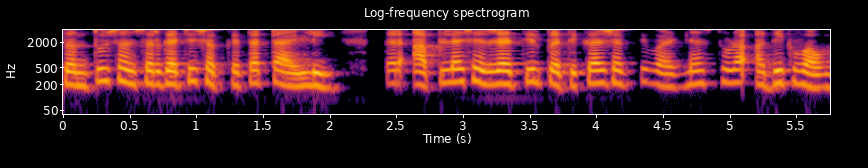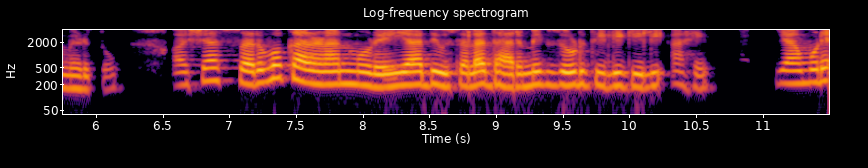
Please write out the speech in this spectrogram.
जंतू संसर्गाची शक्यता टाळली तर आपल्या शरीरातील प्रतिकारशक्ती वाढण्यास थोडा अधिक वाव मिळतो. अशा सर्व कारणांमुळे या दिवसाला धार्मिक जोड दिली गेली आहे. यामुळे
